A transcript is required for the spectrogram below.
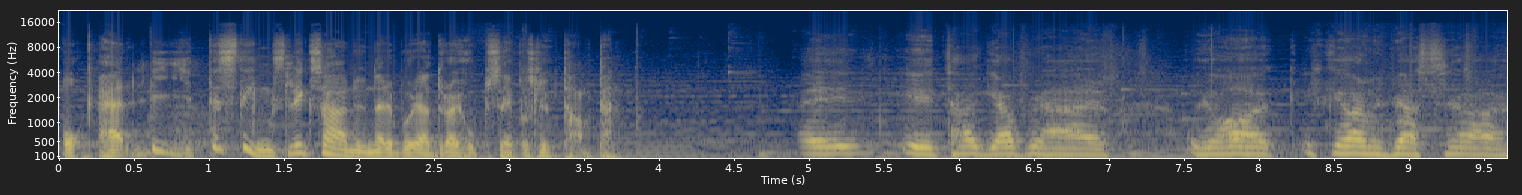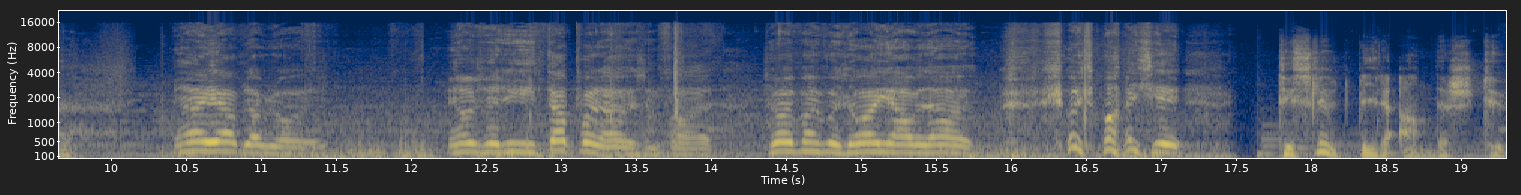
och är lite stingslig så här nu när det börjar dra ihop sig på sluttampen. Jag är, är taggad för det här och jag ska göra mitt bästa. Jag är jävla bra. Jag ska rita på det här som fan. Så att man får ta en jävla... En. Till slut blir det Anders tur.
